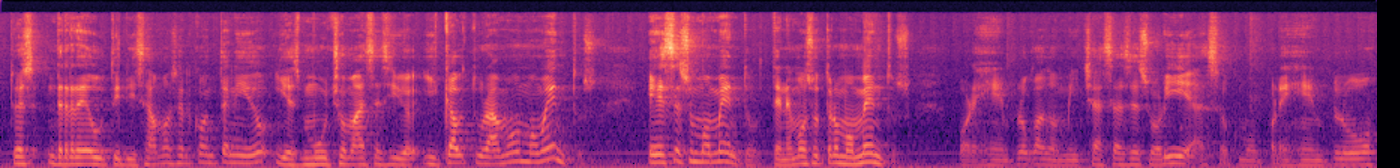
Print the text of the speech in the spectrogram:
Entonces reutilizamos el contenido y es mucho más sencillo y capturamos momentos. Ese es un momento, tenemos otros momentos. Por ejemplo, cuando Micha hace asesorías o como por ejemplo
